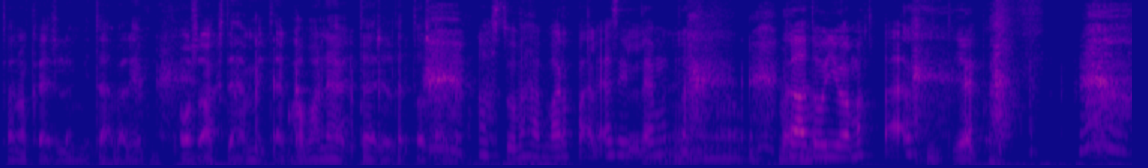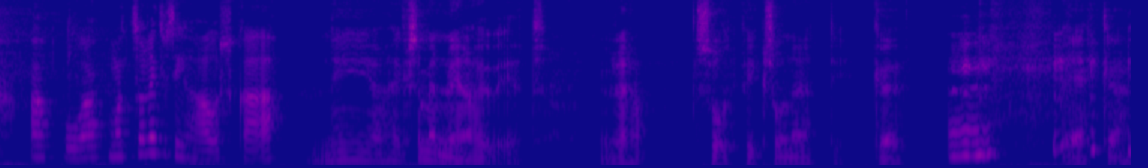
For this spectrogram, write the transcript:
Tai no okei, sille mitään väliä osaaks tehdä mitään, kunhan vaan näyttää siltä, että osaa. Astuu vähän varpaille ja silleen, mutta Niin, no, kaatuu juomat päälle. Jep. Apua. Mutta se oli tosi hauskaa. Niin, ja eikö se mennyt ihan hyvin? Että kyllä se ihan suht fiksu näytti. Kö? Mm. Ehkä.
